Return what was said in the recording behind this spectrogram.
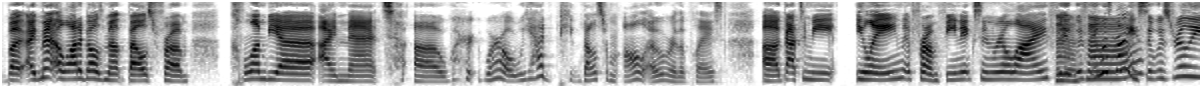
But I met a lot of Belles, met Belles from Columbia. I met uh where where we had pe- Belles from all over the place. Uh got to meet Elaine from Phoenix in real life. It was it was Mhm. nice. It was really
